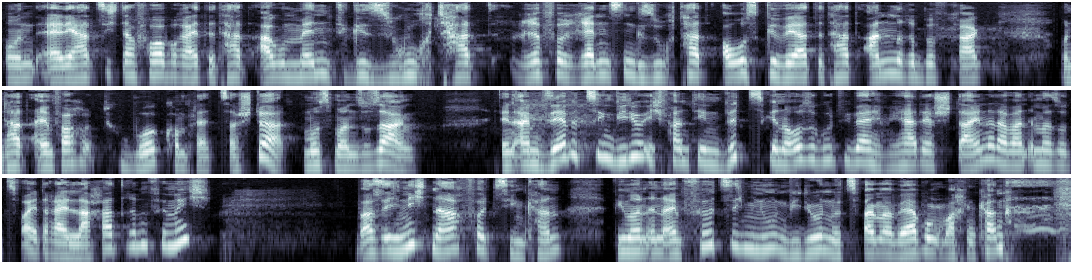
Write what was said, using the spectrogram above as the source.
Und äh, der hat sich da vorbereitet, hat Argumente gesucht, hat Referenzen gesucht, hat ausgewertet, hat andere befragt und hat einfach Tubur komplett zerstört, muss man so sagen. In einem sehr witzigen Video, ich fand den Witz genauso gut wie bei Herr der Steine, da waren immer so zwei, drei Lacher drin für mich. Was ich nicht nachvollziehen kann, wie man in einem 40-Minuten-Video nur zweimal Werbung machen kann.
